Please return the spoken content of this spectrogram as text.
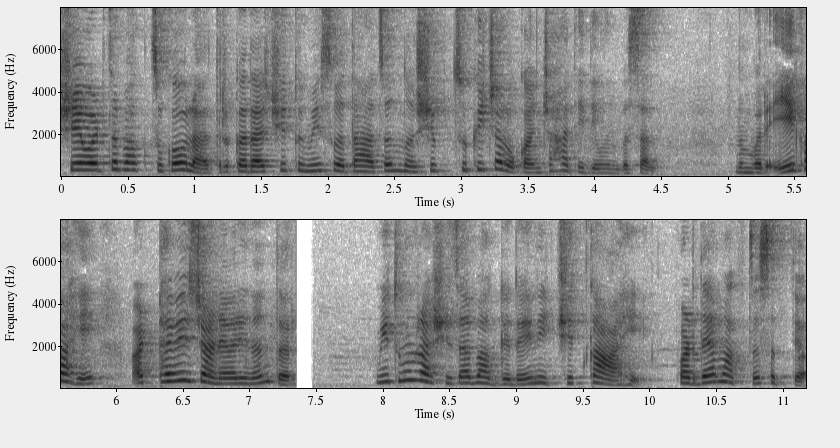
शेवटचा भाग चुकवला तर कदाचित तुम्ही स्वतःचं नशीब चुकीच्या लोकांच्या हाती देऊन बसाल. नंबर एक आहे अठ्ठावीस जानेवारीनंतर मिथुन राशीचा भाग्योदय निश्चित का आहे? पडद्यामागचं सत्य.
